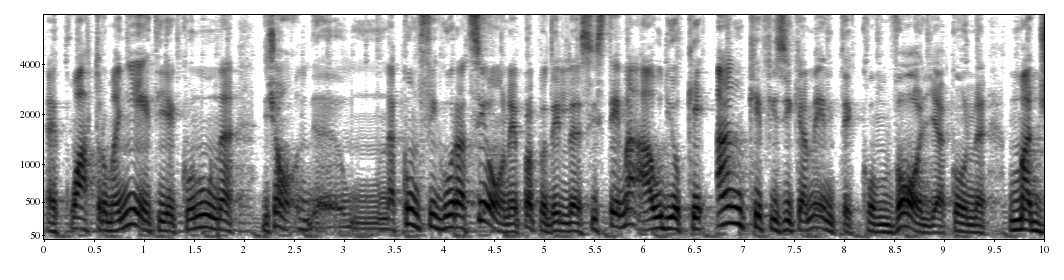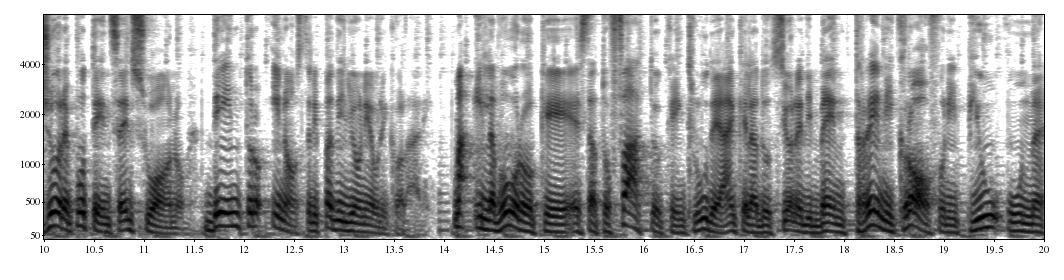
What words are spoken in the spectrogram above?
eh, quattro magneti e con una, diciamo, eh, una configurazione proprio del sistema audio che anche fisicamente convoglia con maggiore potenza il suono dentro i nostri padiglioni auricolari. Ma il lavoro che è stato fatto, che include anche l'adozione di ben tre microfoni più un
